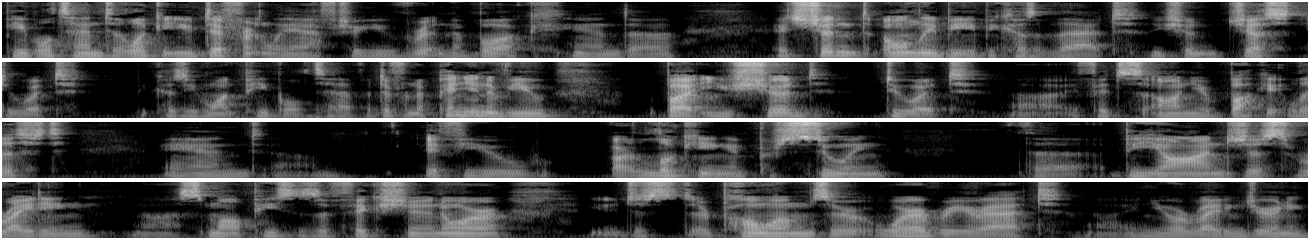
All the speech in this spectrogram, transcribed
people tend to look at you differently after you've written a book, and uh, it shouldn't only be because of that. You shouldn't just do it because you want people to have a different opinion of you, but you should do it uh, if it's on your bucket list, and um, if you are looking and pursuing the beyond just writing uh, small pieces of fiction or just or poems or wherever you're at uh, in your writing journey.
